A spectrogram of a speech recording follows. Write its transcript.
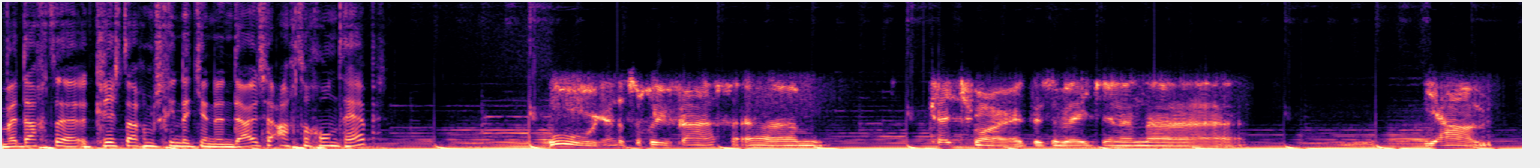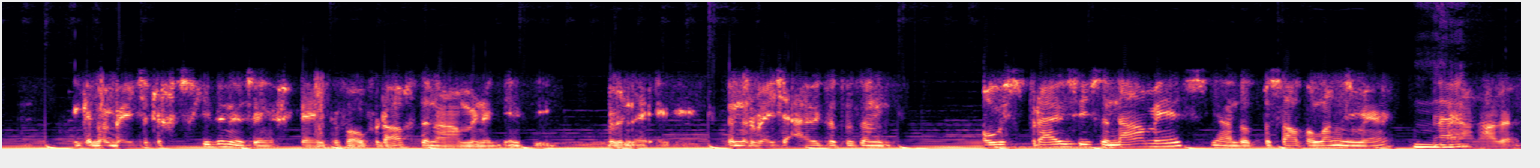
we dachten, Chris dacht misschien dat je een Duitse achtergrond hebt. Oeh, ja, dat is een goede vraag. Ehm Kretschmar, het is een beetje een... ja, ik heb een beetje de geschiedenis ingekeken over de achternaam. En ik, ik, ik ben er een beetje uit dat het een Oost-Pruisische naam is. Ja, dat bestaat al lang niet meer. Nee. Ja, nou, de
